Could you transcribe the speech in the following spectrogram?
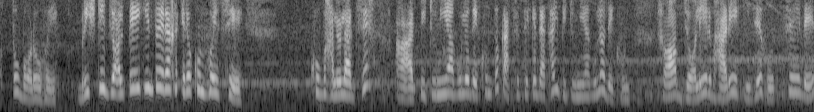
কত বড় হয়ে। বৃষ্টির জল পেয়ে কিন্তু এরা এরকম হয়েছে। খুব ভালো লাগছে। আর পিটুনিয়াগুলো দেখুন তো, কাছে থেকে দেখাই পিটুনিয়াগুলো দেখুন। সব জলের ভারে কি যে হচ্ছে এদের।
